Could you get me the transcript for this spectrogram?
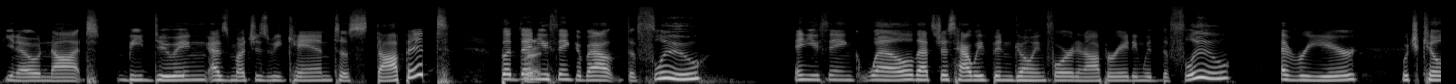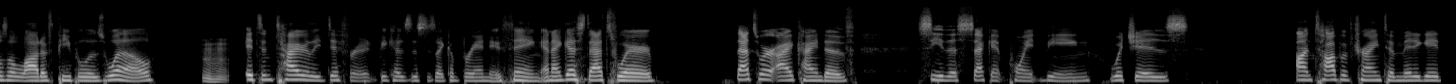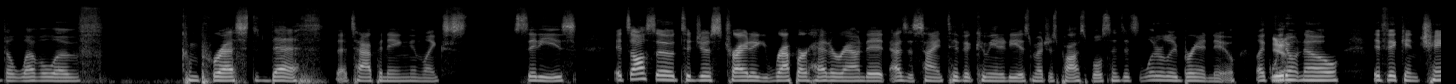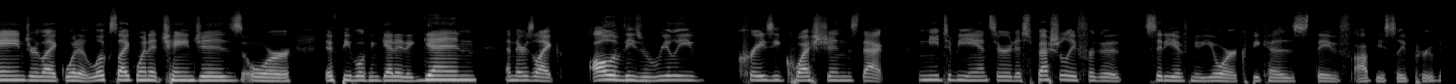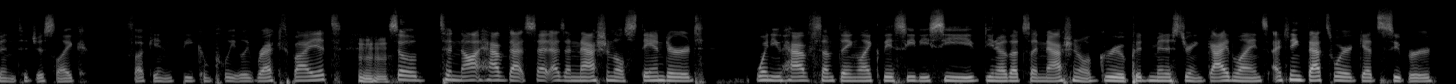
you know not be doing as much as we can to stop it but then Right. you think about the flu and you think well that's just how we've been going forward and operating with the flu every year which kills a lot of people as well hmm it's entirely different because this is like a brand new thing and i guess that's where that's where i kind of see the second point being which is on top of trying to mitigate the level of compressed death that's happening in like s- cities it's also to just try to wrap our head around it as a scientific community as much as possible since it's literally brand new. Like we Yeah. don't know if it can change or like what it looks like when it changes or if people can get it again. And there's like all of these really crazy questions that need to be answered especially for the city of New York because they've obviously proven to just like fucking be completely wrecked by it. Hmm so to not have that set as a national standard when you have something like the CDC, you know, that's a national group administering guidelines, I think that's where it gets super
